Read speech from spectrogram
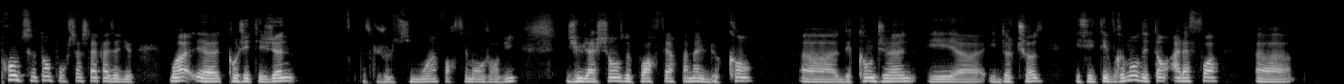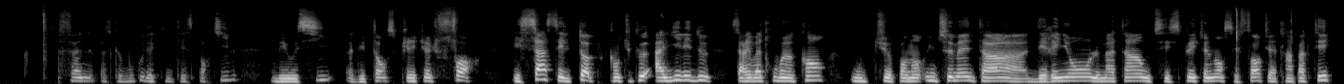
prends ce temps pour chercher la face de Dieu. Moi, euh, quand j'étais jeune, parce que je le suis moins forcément aujourd'hui, j'ai eu la chance de pouvoir faire pas mal de camps, euh, des camps de jeunes et, euh, et d'autres choses. Et c'était vraiment des temps à la fois fun, parce que beaucoup d'activités sportives, mais aussi des temps spirituels forts. Et ça, c'est le top, quand tu peux allier les deux. Ça arrive à trouver un camp où tu, pendant une semaine, tu as des réunions le matin où c'est spirituellement c'est fort, tu vas être impacté,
